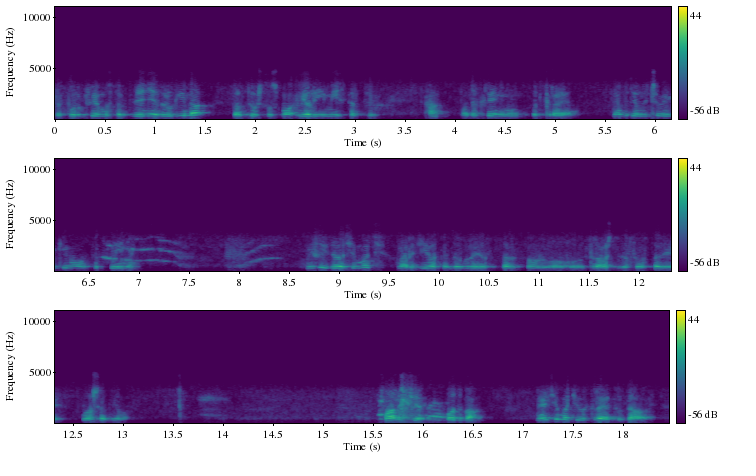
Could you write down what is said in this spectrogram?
Preporučujemo strpljenje drugima zato što smo, jeli i mi strpljivi. Ha, pa da krenemo od kraja. Ne bude li čovjek imao strpljenje? Mislite da će moći naređivati na dobro i tražiti da se ostavi loša djela? Planit će odba. Neće moći ustrajati u davicu.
